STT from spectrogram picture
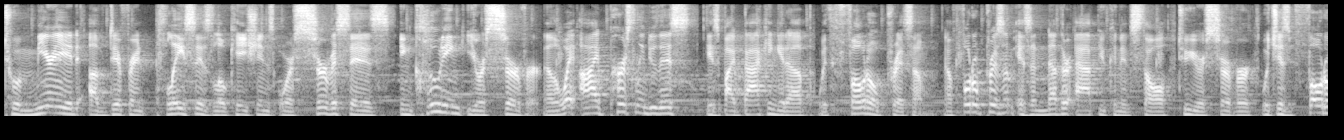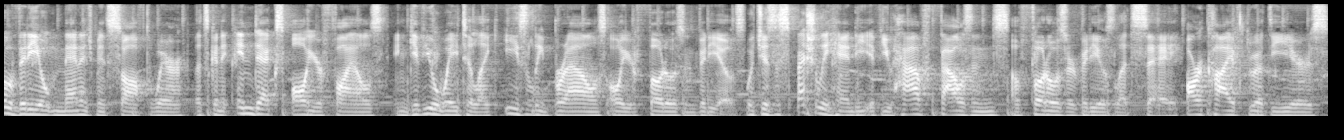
to a myriad of different places, locations, or services, including your server. Now, the way I personally do this is by backing it up with PhotoPrism. Now, PhotoPrism is another app you can install to your server, which is photo video management software that's gonna index all your files and give you a way to like easily browse all your photos and videos videos, which is especially handy if you have thousands of photos or videos, let's say, archived throughout the years.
